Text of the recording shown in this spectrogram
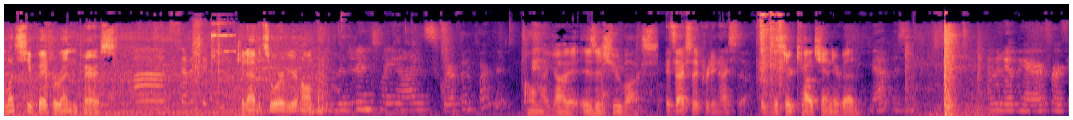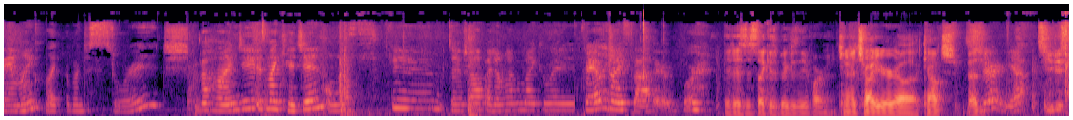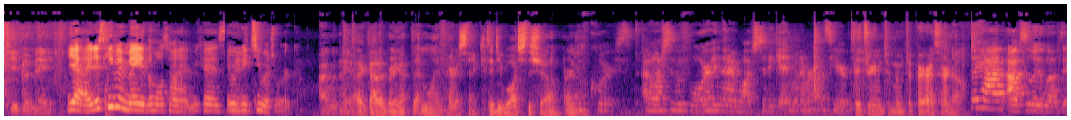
How much do you pay for rent in Paris? Um, 750. Could I have a tour of your home? 129 square foot apartment. Oh my god, it is a shoebox. It's actually pretty nice though. Is this your couch and your bed? Yeah, this one. I'm an au pair for a family. Like a bunch of storage. Behind you is my kitchen. All my food. Stove top. I don't have a microwave. Fairly nice bathroom for. It is. It's like as big as the apartment. Can I try your uh, couch bed? Sure, yeah. So you just keep it made. Yeah, I just keep it made the whole time because it would be too much work. I would. I, I gotta bring up the Emily in Paris thing. Did you watch the show or no? Of course. I watched it before and then I watched it again whenever I was here. The dream to move to Paris or no? I have absolutely loved it.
